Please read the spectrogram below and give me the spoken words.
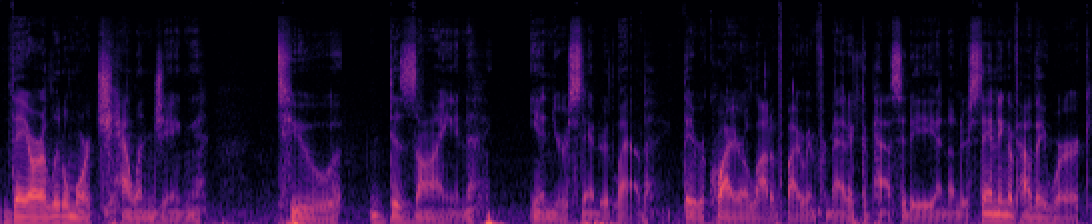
They are a little more challenging to design in your standard lab. They require a lot of bioinformatic capacity and understanding of how they work.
